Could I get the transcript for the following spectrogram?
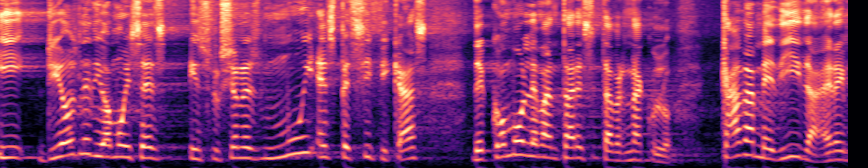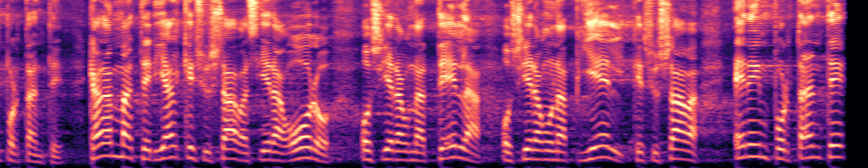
Y Dios le dio a Moisés instrucciones muy específicas de cómo levantar ese tabernáculo. Cada medida era importante. Cada material que se usaba, si era oro o si era una tela o si era una piel que se usaba, era importante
